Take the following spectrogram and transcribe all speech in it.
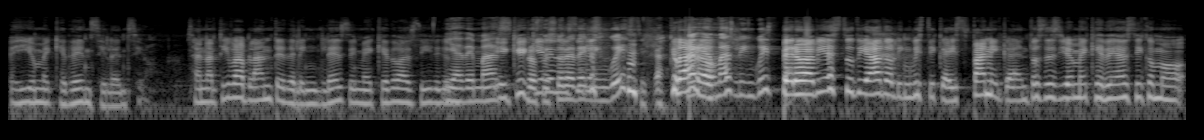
Y yo me quedé en silencio nativa hablante del inglés y me quedo así. Y además profesora de lingüística. claro. Además lingüística. Pero había estudiado lingüística hispánica, entonces yo me quedé así como,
